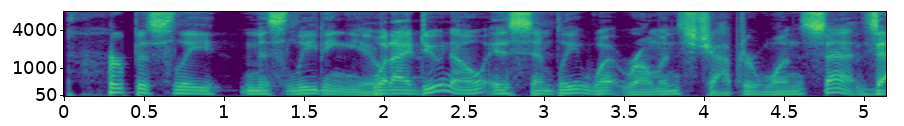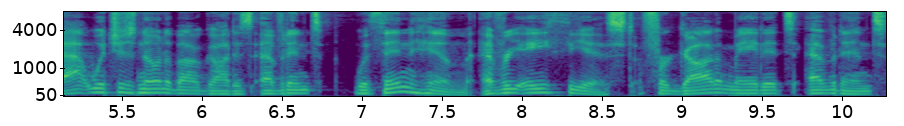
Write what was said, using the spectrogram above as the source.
purposely misleading you. What I do know is simply what Romans chapter 1 says. That which is known about God is evident within him. Every atheist, for God made it evident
